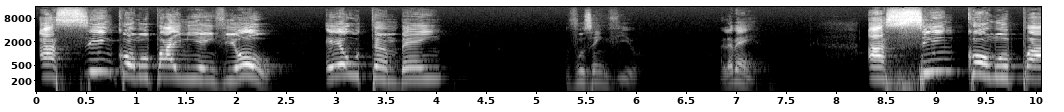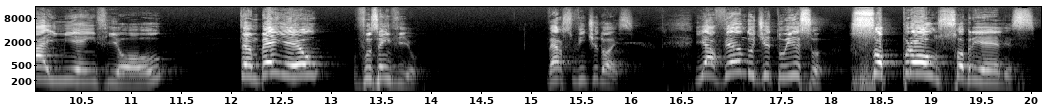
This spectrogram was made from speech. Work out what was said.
Assim como o Pai me enviou, eu também vos envio. Olha bem. Assim como o Pai me enviou, também eu vos envio. Verso 22. E havendo dito isso, soprou sobre eles.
